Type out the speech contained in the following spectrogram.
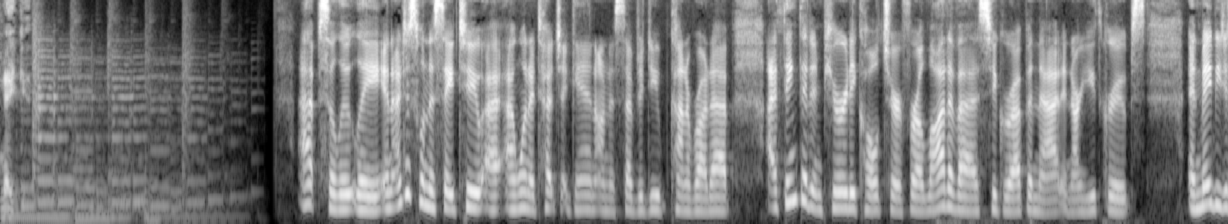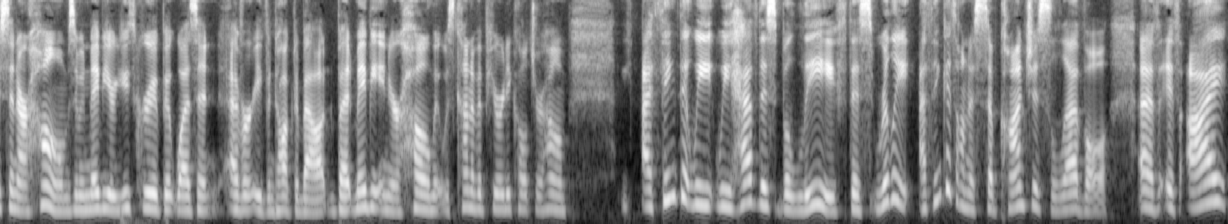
naked. Absolutely. And I just want to say, too, I, I, want to touch again on a subject you kind of brought up. I think that in purity culture, for a lot of us who grew up in that in our youth groups, and maybe just in our homes, I mean, maybe your youth group, it wasn't ever even talked about, but maybe in your home, it was kind of a purity culture home. I think that we we have this belief, this really, I think it's on a subconscious level of if I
